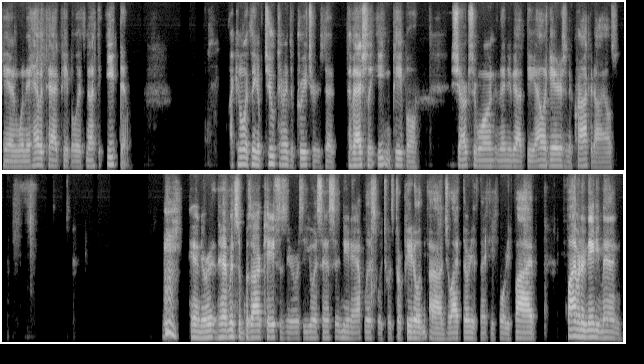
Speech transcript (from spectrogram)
and when they have attacked people, it's not to eat them. I can only think of two kinds of creatures that have actually eaten people. Sharks are one, and then you got the alligators and the crocodiles. and there have been some bizarre cases. There was the USS Indianapolis, which was torpedoed uh, July 30th, 1945. 580 men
